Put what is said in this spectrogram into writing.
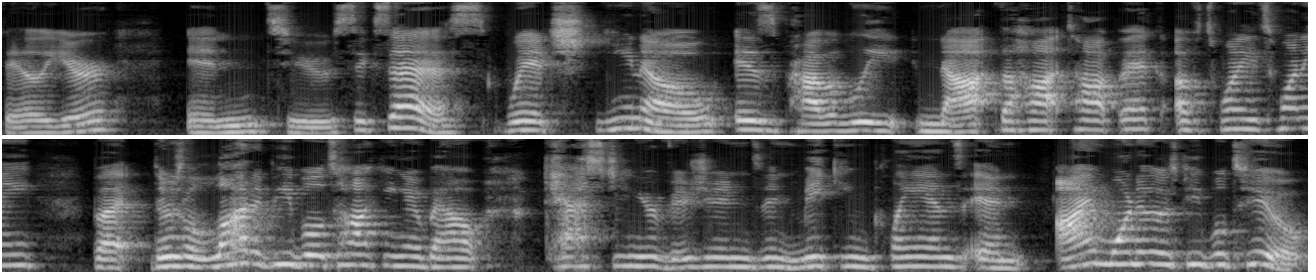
failure into success, which, you know, is probably not the hot topic of 2020, but there's a lot of people talking about casting your visions and making plans. And I'm one of those people too.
